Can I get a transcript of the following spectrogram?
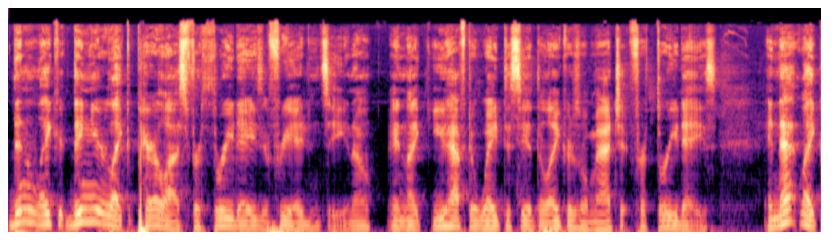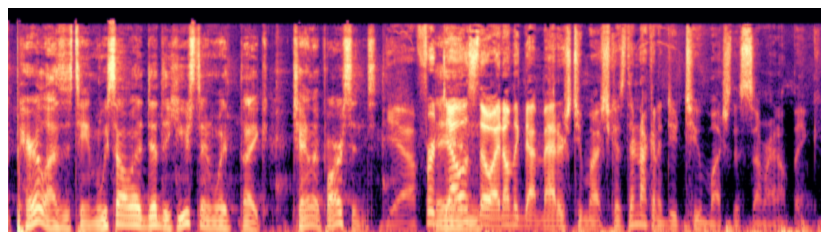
Then the Laker, then you're like paralyzed for three days of free agency, you know, and like you have to wait to see if the Lakers will match it for three days, and that like paralyzes team. We saw what it did to Houston with like Chandler Parsons. yeah, for Dallas though, I don't think that matters too much because they're not going to do too much this summer. I don't think.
